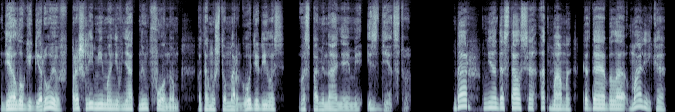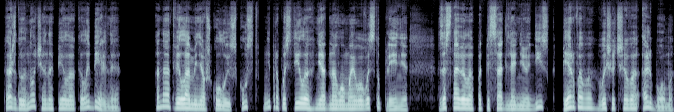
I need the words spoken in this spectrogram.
Диалоги героев прошли мимо невнятным фоном, потому что Марго делилась воспоминаниями из детства. Дар мне достался от мамы. Когда я была маленькая, каждую ночь она пела колыбельные, она отвела меня в школу искусств, не пропустила ни одного моего выступления, заставила подписать для нее диск первого вышедшего альбома.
